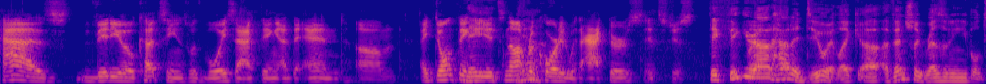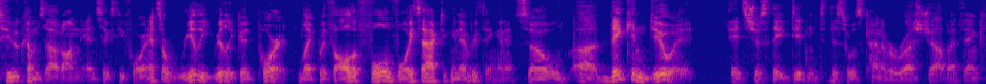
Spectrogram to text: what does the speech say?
has video cutscenes with voice acting at the end. Um, I don't think They- it's not yeah. recorded with actors. It's just They figured Right. out how to do it. Like uh, eventually, Resident Evil Two comes out on N64, and it's a really, really good port. Like with all the full voice acting and everything in it. So uh, they can do it. It's just they didn't. This was kind of a rush job, I think.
